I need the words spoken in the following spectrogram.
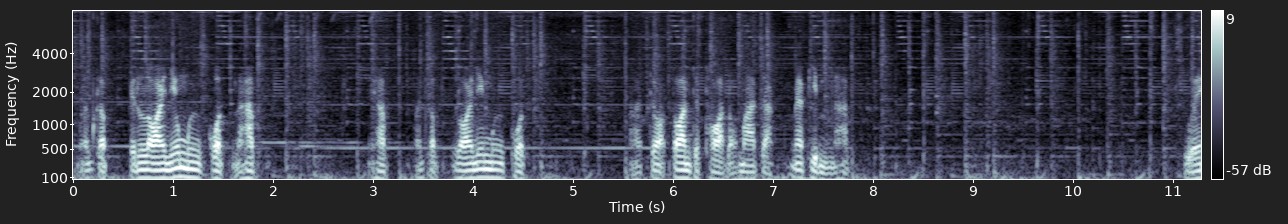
เหมือนกับเป็นรอยนิ้วมือกดนะครับนะครับมันกับรอยนิ้วมือกดเจาะตอนจะถอดออกมาจากแม่พิมพ์นะครับ สวย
